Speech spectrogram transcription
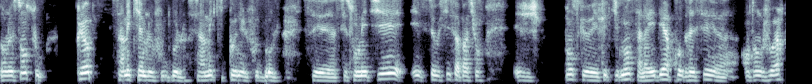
dans le sens où Klopp c'est un mec qui aime le football, c'est un mec qui connaît le football. C'est son métier et c'est aussi sa passion. Et je pense qu'effectivement, ça l'a aidé à progresser euh, en tant que joueur,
